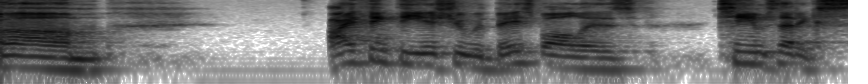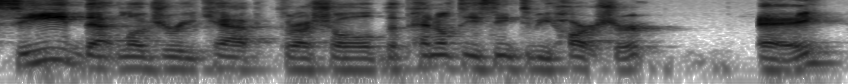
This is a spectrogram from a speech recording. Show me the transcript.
Um, I think the issue with baseball is teams that exceed that luxury cap threshold, the penalties need to be harsher. A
